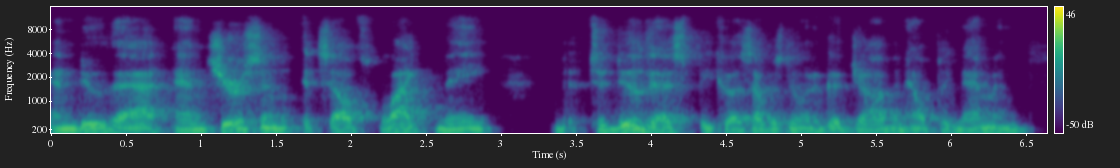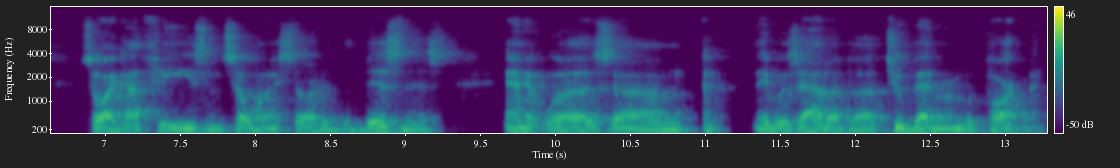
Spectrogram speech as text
and do that." And Shearson itself liked me to do this because I was doing a good job and helping them. And so I got fees, and so when I started the business, and it was um, it was out of a two bedroom apartment,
